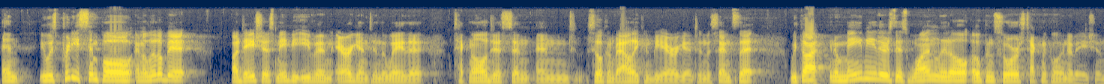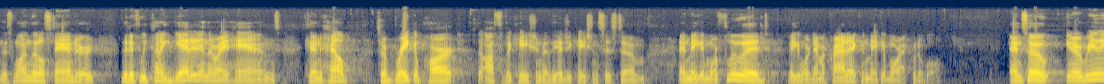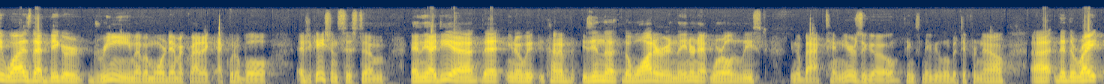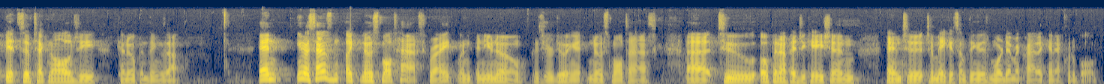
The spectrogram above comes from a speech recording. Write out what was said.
And it was pretty simple and a little bit audacious, maybe even arrogant in the way that technologists and, and Silicon Valley can be arrogant in the sense that we thought, you know, maybe there's this one little open source technical innovation, this one little standard that if we kind of get it in the right hands can help sort of break apart the ossification of the education system and make it more fluid, make it more democratic, and make it more equitable. And so, you know, it really was that bigger dream of a more democratic, equitable education system and the idea that, you know, we kind of is in the, the water in the internet world, at least, you know, back 10 years ago, things may be a little bit different now, uh, that the right bits of technology can open things up. And, you know, it sounds like no small task, right? When, and you know, because you're doing it, no small task, uh, to open up education and to, to make it something that is more democratic and equitable.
